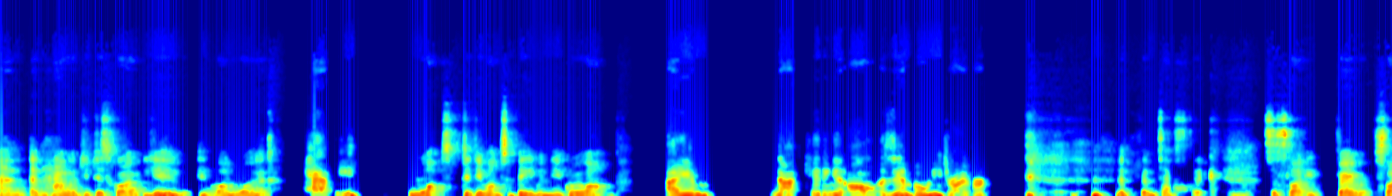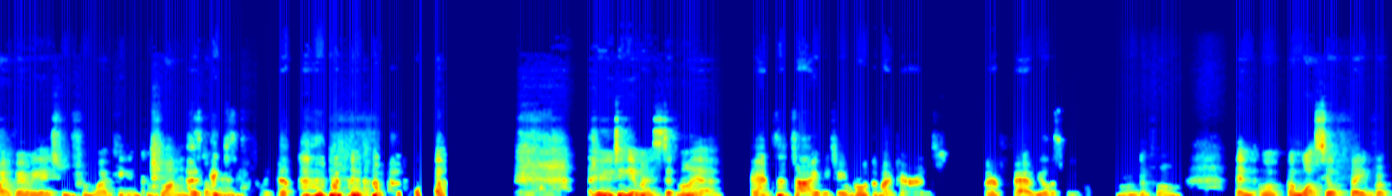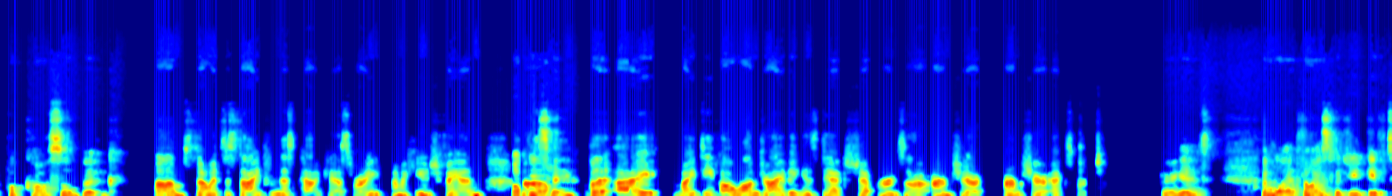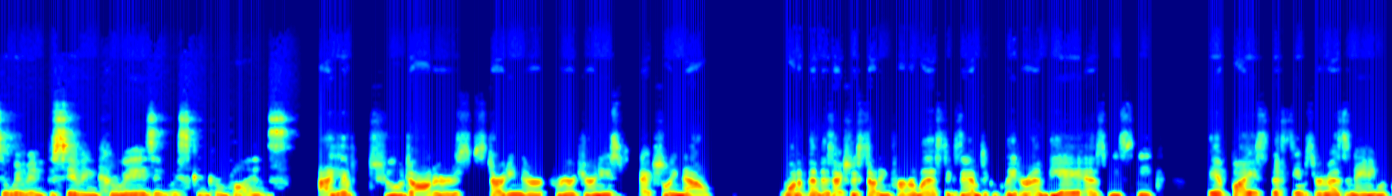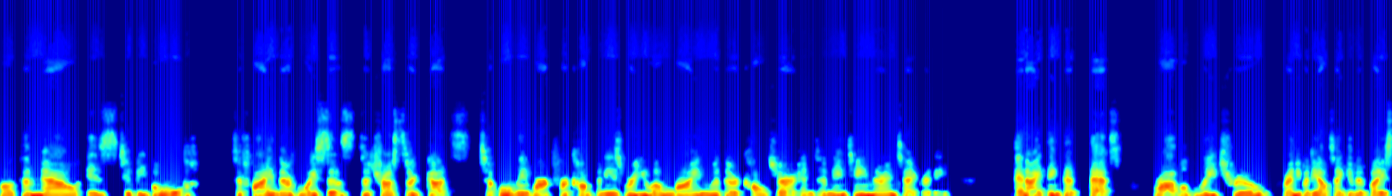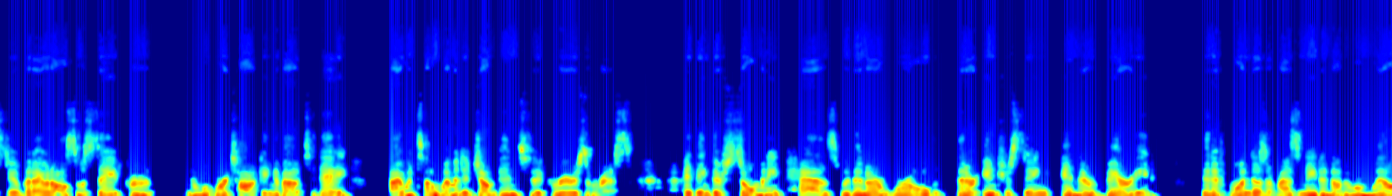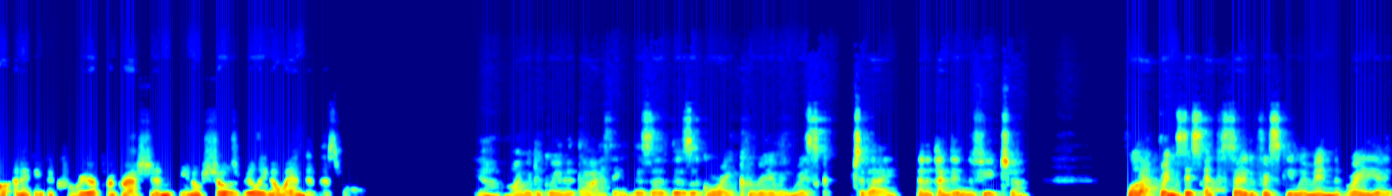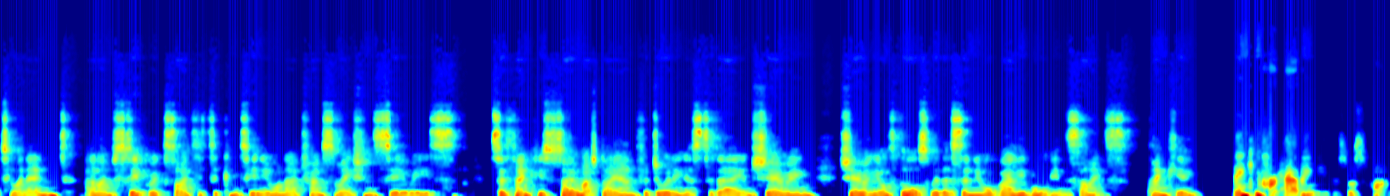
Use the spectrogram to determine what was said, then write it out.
And and how would you describe you in one word? Happy. What did you want to be when you grew up? I am not kidding at all, a Zamboni driver. Fantastic. It's a slightly slight variation from working in compliance. exactly. Who do you most admire? It's a tie between both of my parents. They're fabulous people. Wonderful. And and what's your favorite podcast or book? Um, so it's aside from this podcast, right? I'm a huge fan. Obviously. Um, but I my default while I'm driving is Dax Shepard's uh, armchair armchair expert. Very good. And what advice would you give to women pursuing careers in risk and compliance? I have two daughters starting their career journeys actually now. One of them is actually studying for her last exam to complete her MBA as we speak. The advice that seems to be resonating with both of them now is to be bold, to find their voices, to trust their guts, to only work for companies where you align with their culture and to maintain their integrity. And I think that that's probably true for anybody else I give advice to. But I would also say for you know what we're talking about today, I would tell women to jump into careers and risk. I think there's so many paths within our world that are interesting and they're varied that if one doesn't resonate, another one will. And I think the career progression, you know, shows really no end in this role. Yeah, I would agree with that. I think there's a there's a great career in risk today and, and in the future. Well, that brings this episode of Risky Women Radio to an end, and I'm super excited to continue on our transformation series. So thank you so much, Diane, for joining us today and sharing sharing your thoughts with us and your valuable insights. Thank you. Thank you for having me. This was fun.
